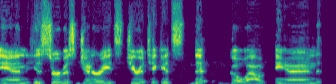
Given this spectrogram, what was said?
and his service generates JIRA tickets that go out and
